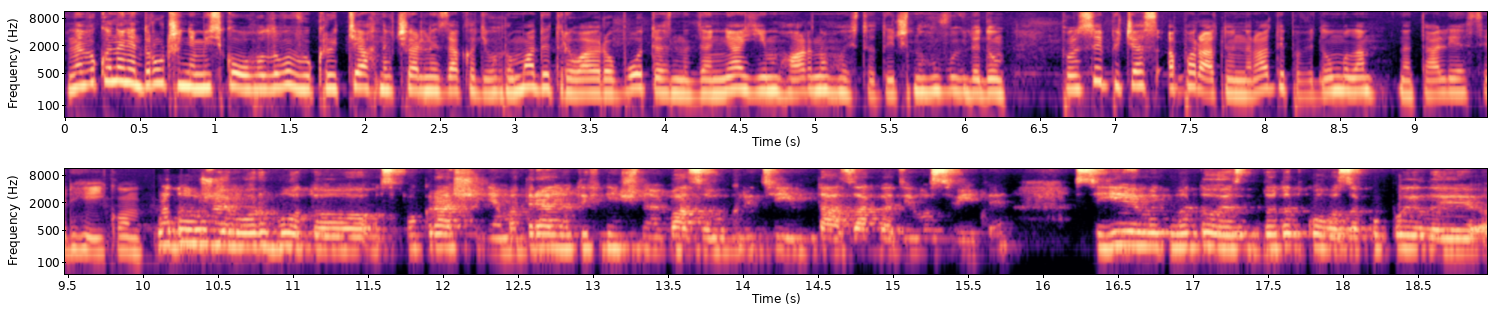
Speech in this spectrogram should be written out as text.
На виконання доручення міського голови в укриттях навчальних закладів громади триває робота з надання їм гарного естетичного вигляду. Про це під час апаратної наради повідомила Наталія Сергійко. Продовжуємо роботу з покращення матеріально-технічної бази укриттів та закладів освіти. З цією метою додатково закупили е,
